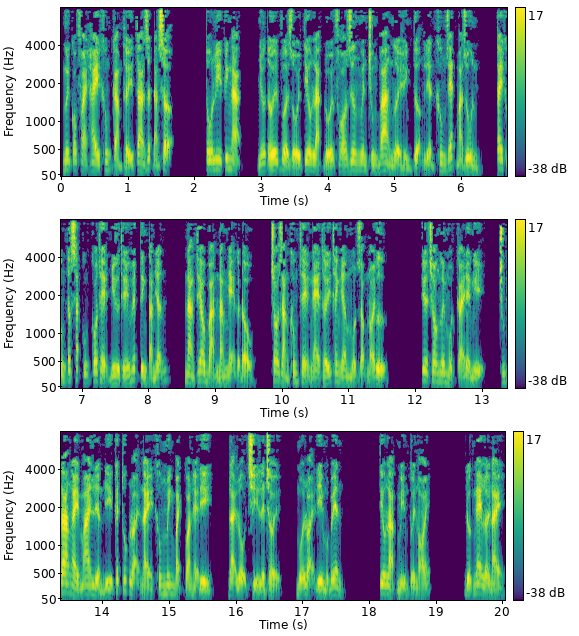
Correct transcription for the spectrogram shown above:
ngươi có phải hay không cảm thấy ta rất đáng sợ? Tô ly kinh ngạc, nhớ tới vừa rồi tiêu lạc đối phó dương nguyên trung ba người hình tượng liền không rét mà run, tay không tất sắt cũng có thể như thế huyết tinh tàn nhẫn, nàng theo bản năng nhẹ gật đầu, cho rằng không thể nghe thấy thanh âm một giọng nói ử kia cho ngươi một cái đề nghị, chúng ta ngày mai liền đi kết thúc loại này không minh bạch quan hệ đi, đại lộ chỉ lên trời, mỗi loại đi một bên. Tiêu lạc mỉm cười nói. Được nghe lời này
